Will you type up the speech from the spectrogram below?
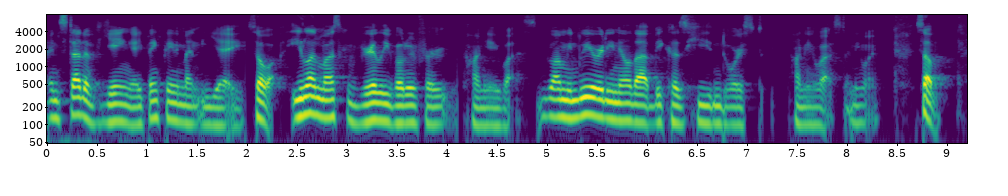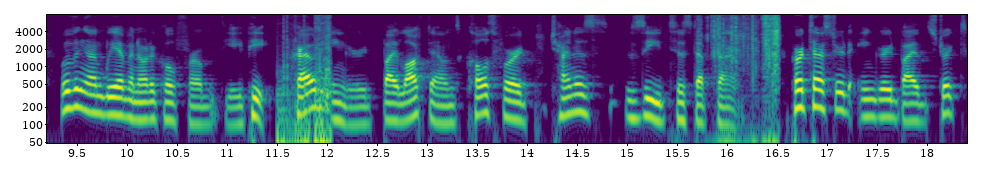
Instead of Ying, I think they meant Yay. So Elon Musk really voted for Kanye West. I mean, we already know that because he endorsed Kanye West anyway. So, moving on, we have an article from the AP. Crowd angered by lockdowns calls for China's Z to step down. Protesters angered by strict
